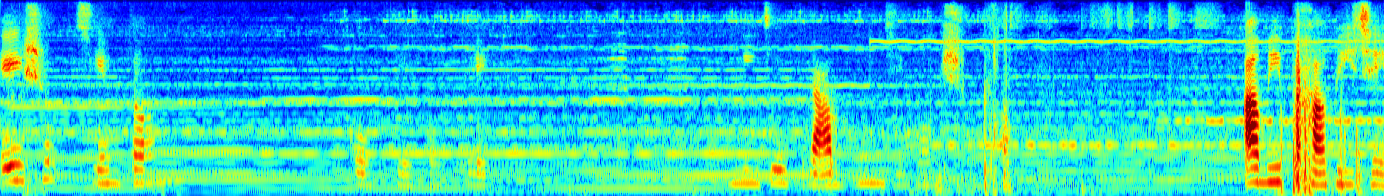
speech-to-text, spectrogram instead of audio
এইসব চিন্তন করতে করতে নিজের ব্রাহ্মণ জীবন সম্পর্কে আমি ভাবি যে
